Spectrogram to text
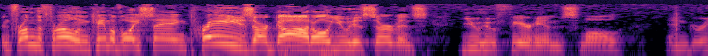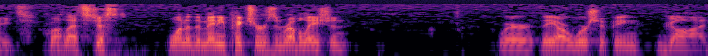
And from the throne came a voice saying, Praise our God, all you his servants, you who fear him, small and great. Well, that's just one of the many pictures in Revelation where they are worshiping God.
